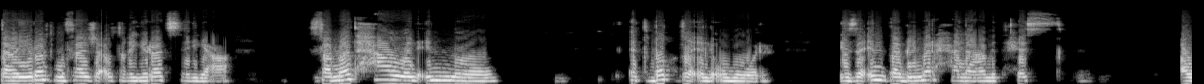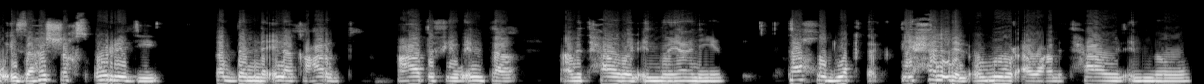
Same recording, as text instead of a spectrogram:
تغيرات مفاجئة وتغيرات سريعة. فما تحاول إنه تبطئ الأمور. إذا أنت بمرحلة عم تحس أو إذا هالشخص اوريدي قدم لإلك عرض عاطفي وأنت عم تحاول إنه يعني تاخد وقتك في حل الأمور أو عم تحاول إنه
